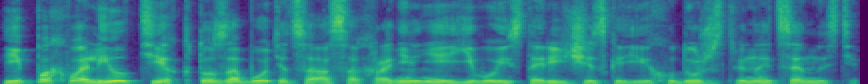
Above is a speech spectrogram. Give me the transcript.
и похвалил тех, кто заботится о сохранении его исторической и художественной ценности.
